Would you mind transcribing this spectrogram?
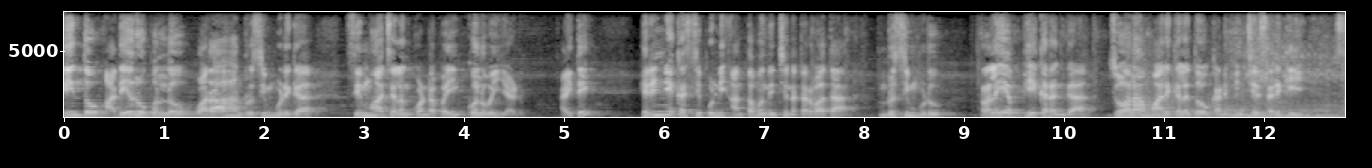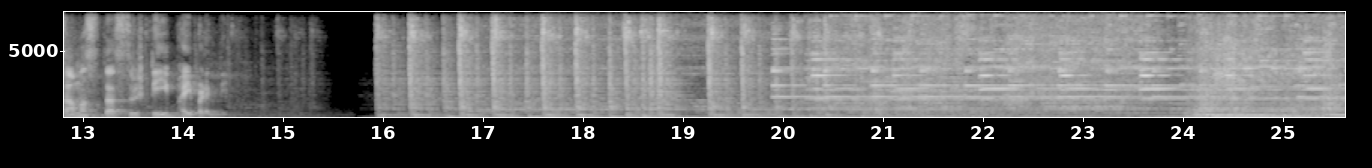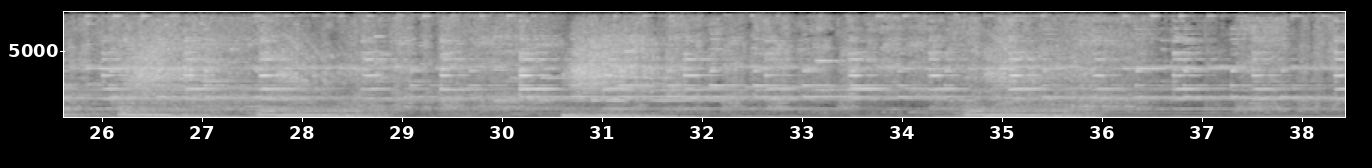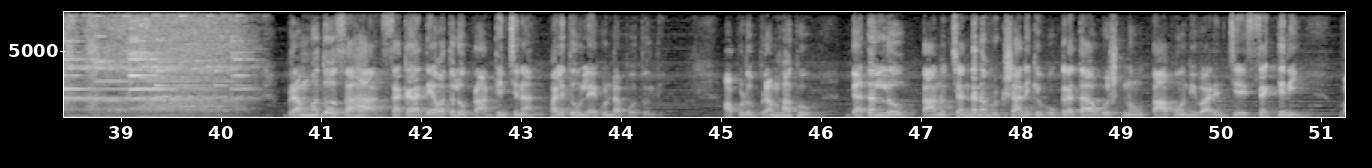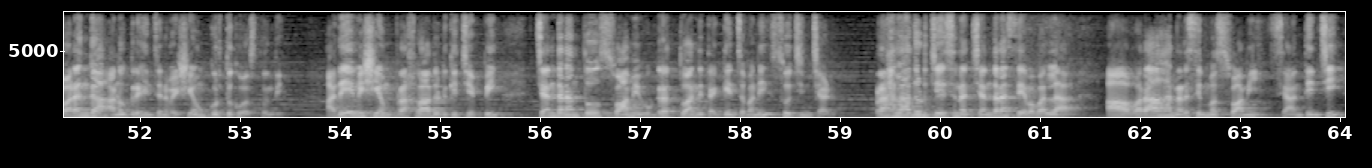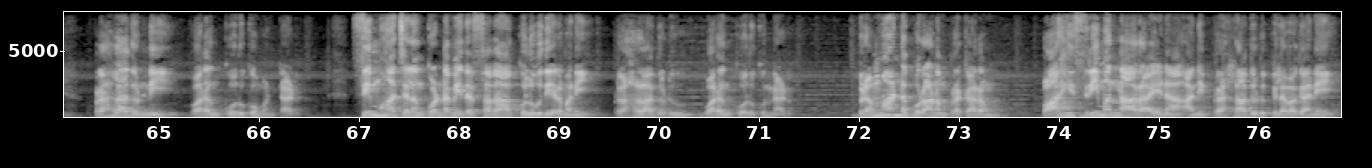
దీంతో అదే రూపంలో వరాహ నృసింహుడిగా సింహాచలం కొండపై కొలువయ్యాడు. అయితే హిరణ్యకశ్యపుణ్ణి అంతమొందించిన తర్వాత నృసింహుడు ప్రళయ భీకరంగా జ్వాలామాలికలతో కనిపించేసరికి సమస్త సృష్టి భయపడింది. బ్రహ్మతో సహా సకల దేవతలు ప్రార్థించినా ఫలితం లేకుండా పోతుంది. అప్పుడు బ్రహ్మకు గతంలో తాను చందన వృక్షానికి ఉగ్రత ఉష్ణం తాపం నివారించే శక్తిని వరంగా అనుగ్రహించిన విషయం గుర్తుకు వస్తుంది. అదే విషయం ప్రహ్లాదుడికి చెప్పి చందనంతో స్వామి ఉగ్రత్వాన్ని తగ్గించమని సూచించాడు. ప్రహ్లాదుడు చేసిన చందన సేవ వల్ల ఆ వరాహ నరసింహస్వామి శాంతించి ప్రహ్లాదుణ్ణి వరం కోరుకోమంటాడు. సింహాచలం కొండ మీద సదా కొలువుదీరమని ప్రహ్లాదుడు వరం కోరుకున్నాడు. బ్రహ్మాండ పురాణం ప్రకారం పాహి శ్రీమన్నారాయణ అని ప్రహ్లాదుడు పిలవగానే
